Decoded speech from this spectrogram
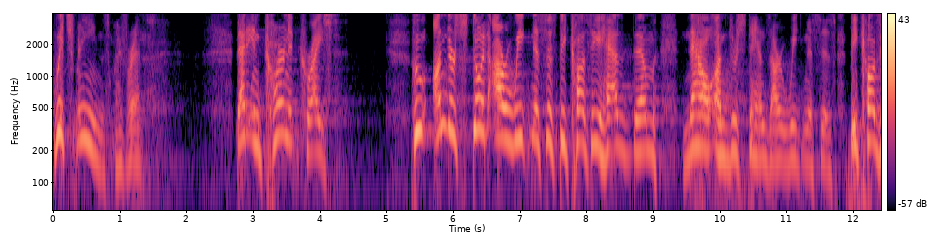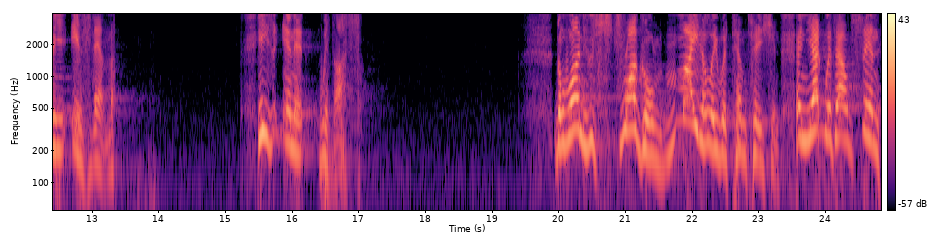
Which means, my friends, that incarnate Christ, who understood our weaknesses because he has them, now understands our weaknesses because he is them. He's in it with us. The one who struggled mightily with temptation and yet without sin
